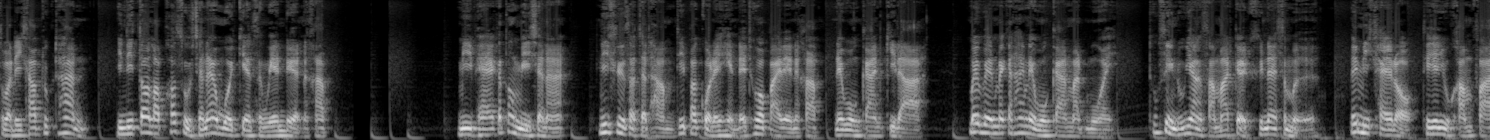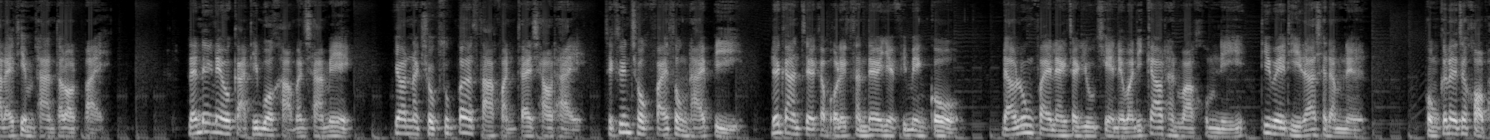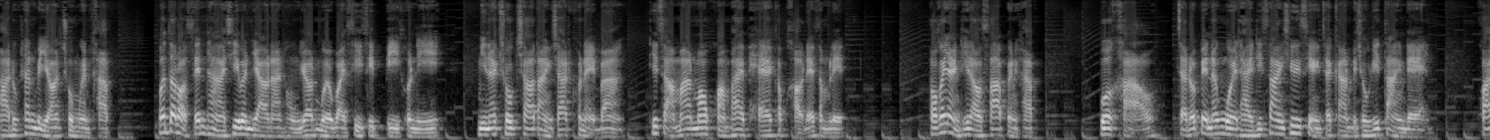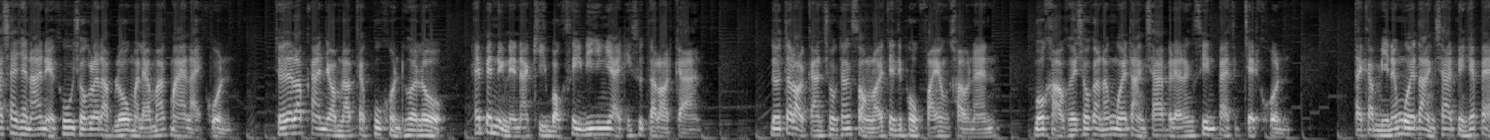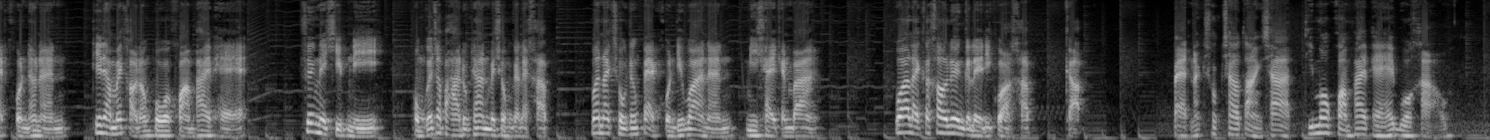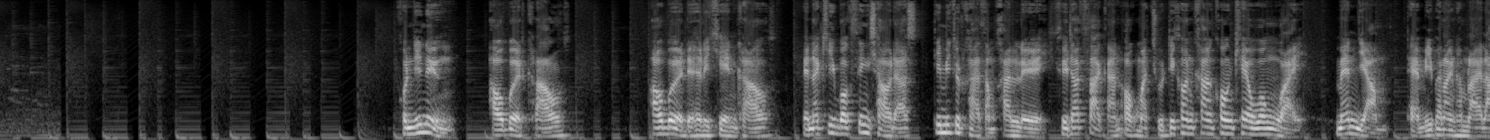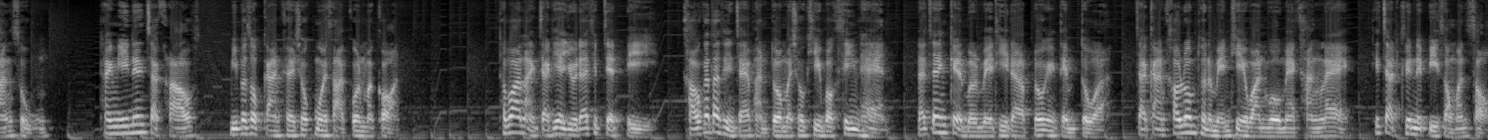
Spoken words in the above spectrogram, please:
สวัสดีครับทุกท่าน ยินดีต้อนรับเข้าสู่ช anel มวยเกียนสังเวียนเดือดนะครับ มีแพ้ก็ต้องมีชนะ นี่คือสัจธรรมที่ปรากฏให้เห็นได้ทั่วไปเลยนะครับ ในวงการกีฬา ไม่เว้นแม้กระทั่งในวงการหมัดมวย ทุกสิ่งทุกอย่างสามารถเกิดขึ้นได้เสมอ ไม่มีใครหรอกที่จะอยู่คำฟ้าไร้เทียมทานตลอดไป และเนื่องในโอกาสที่บัวขาวบัญชาเมฆยอดนักชกซูเปอร์สตาร์ขวัญใจชาวไทย จะขึ้นชกไฟส่งท้ายปี ด้วยการเจอกับอเล็กซานเดอร์เยฟิเมนโกดาวรุ่งไฟแรงจากยูเครนในวันที่ 9 ธันวาคมนี้ที่เวทีราชดำเนิน ผมก็เลยจะขอพาทุกท่านไปย้อนชมกันครับ ว่าตลอดเส้นทางอาชีพบรรยาวนานของยอดมวยวัย 40 ปีคนนี้ มีนักชกชาวต่างชาติคนไหนบ้าง ที่สามารถมอบความพ่ายแพ้กับเขาได้สำเร็จ เพราะก็อย่างที่เราทราบกันครับบัวขาวจัดว่าเป็นนักมวยไทยที่สร้างชื่อเสียงจากการไปชกที่ต่างแดน คว้าชัยชนะเหนือคู่ชกระดับโลกมาแล้วมากมายหลายคน จนได้รับการยอมรับจากผู้คนทั่วโลก ให้เป็นหนึ่งในนักคิกบ็อกซิ่งที่ยิ่งใหญ่ที่สุดตลอดกาล โดยตลอดการชกทั้ง 276 ไฟของเขานั้นบัวขาวเคยชกกับนักมวยต่างชาติไปแล้วทั้งสิ้น 87 คน แต่กลับมีนักมวยต่างชาติเพียงแค่ 8 คนเท่านั้น ที่ทำให้เขาต้องพบกับความพ่ายแพ้ ซึ่งในคลิปนี้ผมก็จะพาทุกท่านไปชมกันเลยครับ ว่านักชกทั้ง 8 คนที่ว่านั้นมีใครกันบ้าง ว่าอะไรก็เข้าเรื่องกันเลยดีกว่าครับ กับ 8 นักชกชาวต่างชาติที่มอบความพ่ายแพ้ให้บัวขาว คนที่1อัลเบิร์ตคลาวส์อัลเบิร์ตเดอะเฮริเคนคลาวส์เป็นนักคีบ็อกซิ่งชาวดัชที่มีจุดขายสำคัญเลย คือทักษะการออกหมัดชุดที่ค่อนข้างคล่องแคล่วว่องไว แม่นยำ แถมมีพลังทำลายล้างสูง ทั้งนี้เนื่องจากคลาสมีประสบการณ์เคยชกมวยสากลมาก่อน ทว่าหลังจากที่อายุได้ 17 ปี เขาก็ตัดสินใจผันตัวมาชกคีบ็อกซิ่งแทน และแจ้งเกิดบนเวทีระดับโลกอย่างเต็มตัว จากการเข้าร่วมทัวร์นาเมนต์ K1 World Match ครั้งแรกที่จัดขึ้นในปี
